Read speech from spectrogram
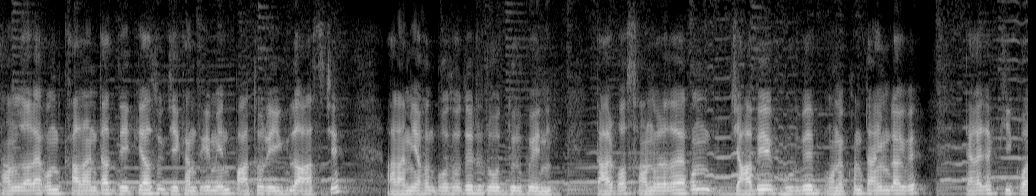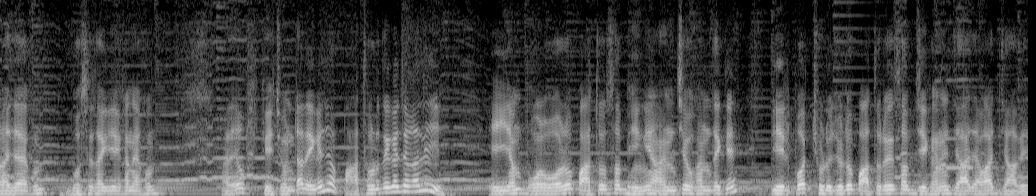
সানুদারা এখন খাদানটা দেখে আসুক, যেখান থেকে মেন পাথর এইগুলো আসছে। আর আমি এখন বসে একটু রোদ্দুর পেয়ে নিই। তারপর সানুদারা এখন যাবে, ঘুরবে, অনেকক্ষণ টাইম লাগবে। দেখা যাক কী করা যায় এখন। বসে থাকি এখানে এখন। আরে ও, পেছনটা দেখেছ? পাথর দেখেছ খালি? এই আম বড় বড় পাথর সব ভেঙে আনছে ওখান থেকে। এরপর ছোট ছোট পাথরে সব যেখানে যা যাওয়ার যাবে।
